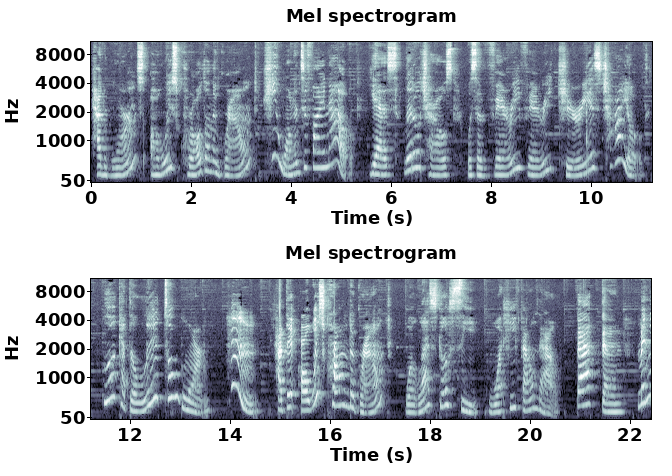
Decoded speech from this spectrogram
Had worms always crawled on the ground? He wanted to find out. Yes, little Charles was a very, very curious child. Look at the little worm. Hmm, had they always crawled on the ground? Well, let's go see what he found out. Back then, many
